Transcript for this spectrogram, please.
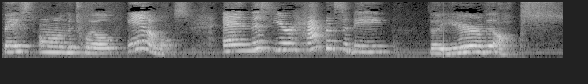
based on the 12 animals. And this year happens to be the year of the ox.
